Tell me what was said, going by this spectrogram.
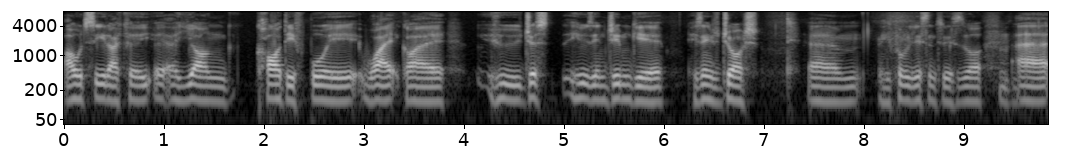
I would see like a a young Cardiff boy, white guy, who just he was in gym gear. His name's Josh. Um, he probably listened to this as well. Uh,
